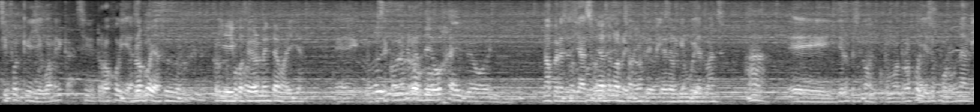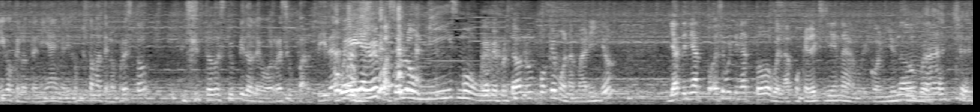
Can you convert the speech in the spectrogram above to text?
Sí fue que llegó a América, sí, rojo y azul. Rojo y azul, Creo güey. que Y posteriormente amarilla. Eh, empecé con el rojo. de hoja y luego el- No, pero esos ya son, Ya son los son los remakes remakes de del Game Boy 2010. Advance. Ah, Eh, yo lo empecé con el Pokémon rojo y eso por un amigo que lo tenía y me dijo, pues toma, te lo presto. Y todo estúpido le borré su partida. Güey, a mí me pasó lo mismo, güey. Me prestaron un Pokémon amarillo. Ya tenía todo, ese güey tenía todo, güey. La Pokédex llena, güey, con no YouTube, güey. manches.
